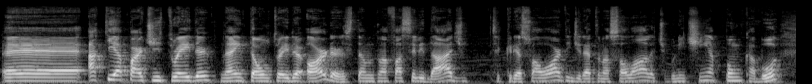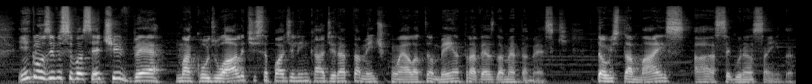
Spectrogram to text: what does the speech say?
É, aqui a parte de trader, né? Então, trader orders, então uma facilidade. Você cria sua ordem direto na sua wallet, bonitinha, pum, acabou. Inclusive, se você tiver uma cold wallet, você pode linkar diretamente com ela também através da MetaMask. Então, isso dá mais a segurança ainda.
